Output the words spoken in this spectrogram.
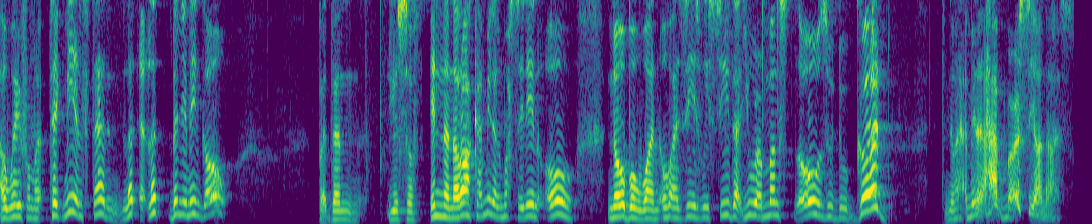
away from it take me instead and let, let benjamin go but then yusuf inna naraka min al-muhsinin oh Noble one, O Aziz, we see that you are amongst those who do good. I mean, have mercy on us.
